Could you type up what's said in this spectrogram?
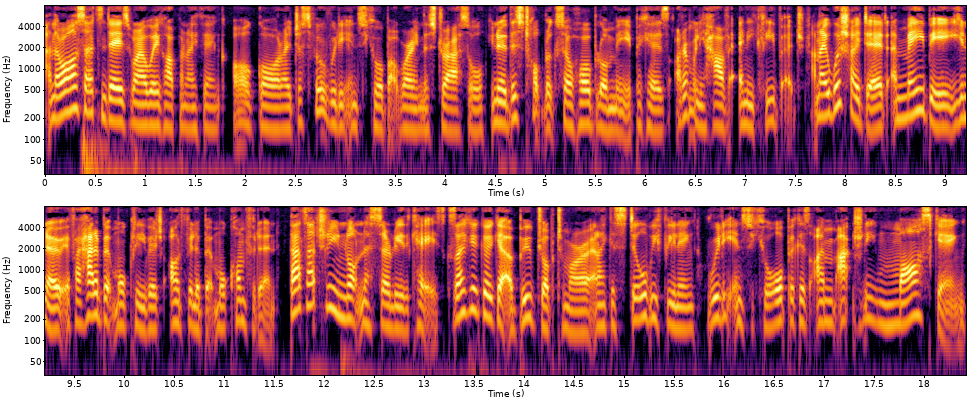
And there are certain days when I wake up and I think, oh God, I just feel really insecure about wearing this dress, or, you know, this top looks so horrible on me because I don't really have any cleavage. And I wish I did. And maybe, you know, if I had a bit more cleavage, I'd feel a bit more confident. That's actually not necessarily the case because I could go get a boob job tomorrow and I could still be feeling really insecure because I'm actually masking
